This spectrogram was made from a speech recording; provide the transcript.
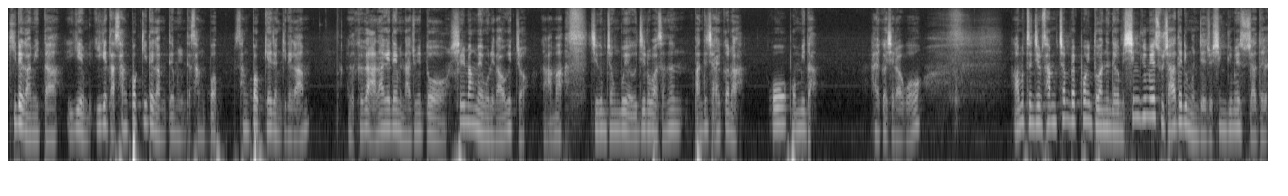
기대감이 있다. 이게 이게 다 상법 기대감 때문입니다. 상법 상법 개정 기대감. 그래서 그거 안 하게 되면 나중에 또 실망 매물이 나오겠죠. 아마 지금 정부의 의지로 봐서는 반드시 할 거라고 봅니다. 할 것이라고. 아무튼 지금 3,100포인트 왔는데 그럼 신규 매수자들이 문제죠. 신규 매수자들.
